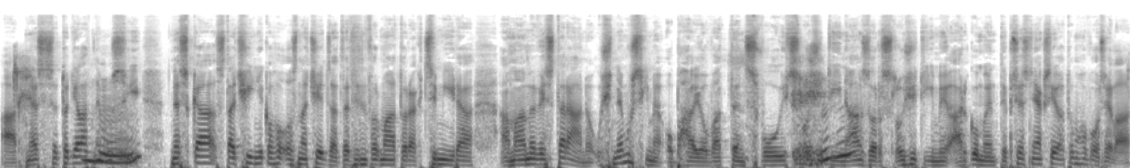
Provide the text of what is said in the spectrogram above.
A dnes se to dělat hmm. nemusí. Dneska stačí někoho označit za dezinformátora Chcimíra a máme vystaráno. Už nemusíme obhajovat ten svůj složitý hmm. názor složitými argumenty, přesně jak si o tom hovořila.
